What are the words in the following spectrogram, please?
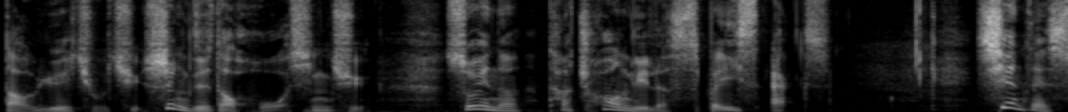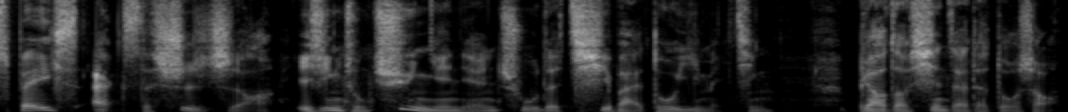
到月球去，甚至到火星去。所以呢，他创立了 Space X。现在 Space X 的市值啊，已经从去年年初的七百多亿美金，飙到现在的多少？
